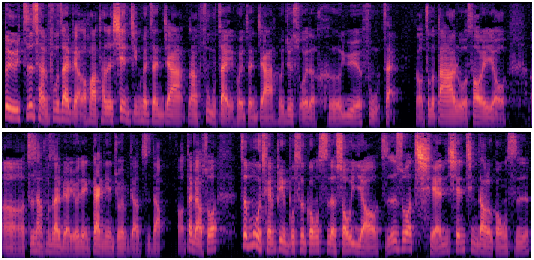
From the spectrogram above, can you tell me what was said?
对于资产负债表的话，它的现金会增加，那负债也会增加，会就所谓的合约负债。哦，这个大家如果稍微有呃资产负债表有点概念，就会比较知道哦，代表说这目前并不是公司的收益哦，只是说钱先进到了公司，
